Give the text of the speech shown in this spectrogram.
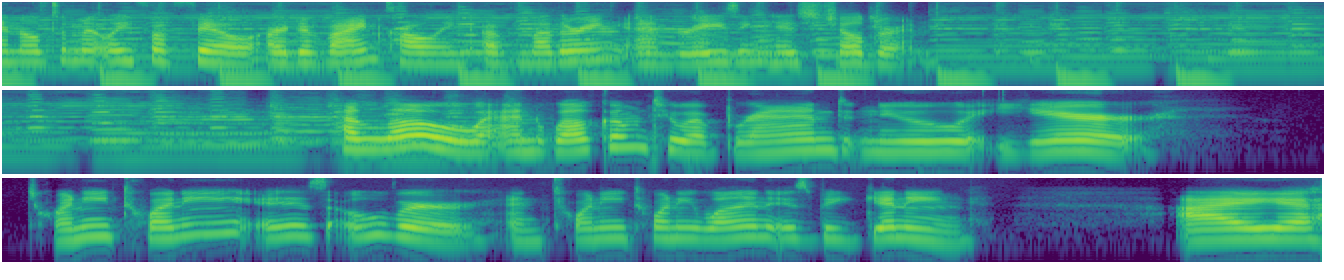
and ultimately fulfill our divine calling of mothering and raising His children. Hello, and welcome to a brand new year. 2020 is over and 2021 is beginning. I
